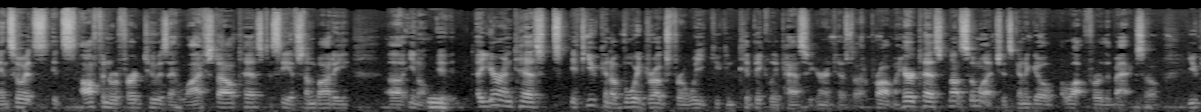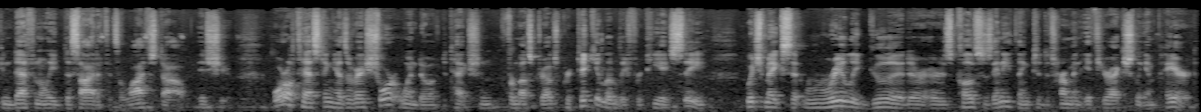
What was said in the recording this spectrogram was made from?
and so it's it's often referred to as a lifestyle test to see if somebody, uh, you know, mm. a urine test. If you can avoid drugs for a week, you can typically pass a urine test without a problem. A hair test, not so much. It's going to go a lot further back, so you can definitely decide if it's a lifestyle issue. Oral testing has a very short window of detection for most drugs, particularly for THC, which makes it really good or, or as close as anything to determine if you're actually impaired.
